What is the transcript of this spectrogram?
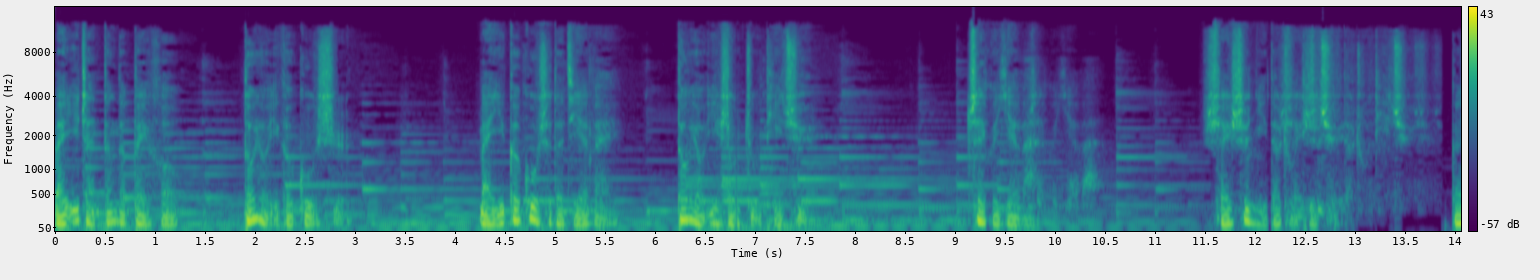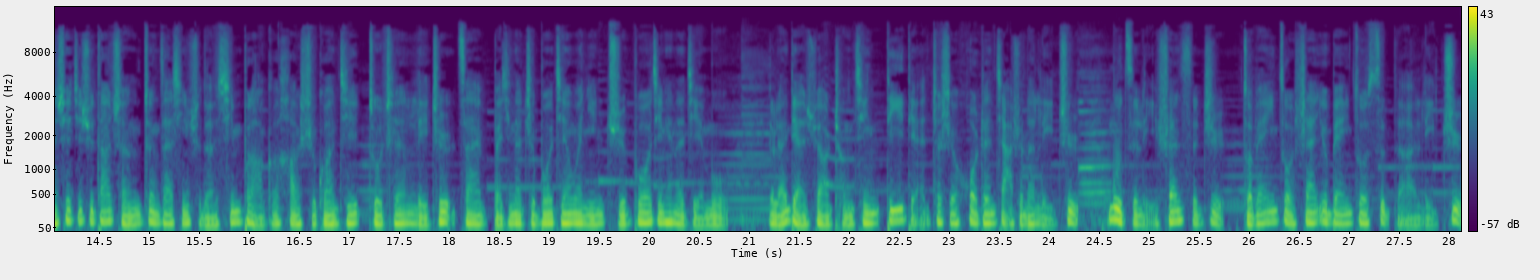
每一盏灯的背后，都有一个故事；每一个故事的结尾，都有一首主题曲。这个夜晚，谁是你的主题曲？感谢继续搭乘正在行驶的新不老歌号时光机，主持人李志在北京的直播间为您直播今天的节目。有两点需要澄清：第一点，这是货真价实的李志，木子李，山寺志，左边一座山，右边一座寺的李志；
